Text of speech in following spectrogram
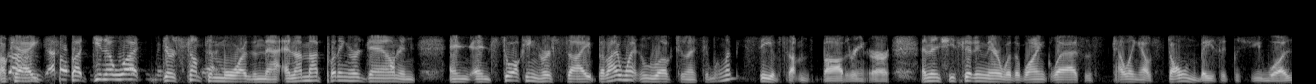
Okay, um, but you know what? There's something more than that, and I'm not putting her down and and and stalking her site. But I went and looked, and I said, well, let me see if something's bothering her. And then she's sitting there with a wine glass and telling how stoned basically she was.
